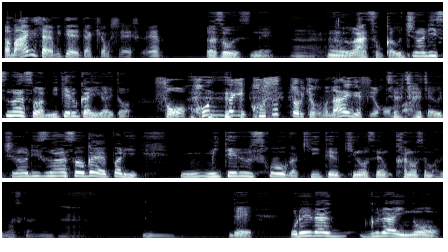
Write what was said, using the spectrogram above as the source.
あ、まあ、アニさんが見てないだけかもしれないですけどね。あそうですね。うん。うん。あ、そっか。うちのリスナー層は見てるか、意外と。そう、こんだけこすっとる曲もないですよ、ほんま ちゃ。ちゃちゃ、うちのリスナー層がやっぱり、ん見てる層が聞いてる可能性、可能性もありますからね。うんうん。で、俺らぐらいの、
